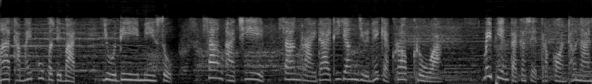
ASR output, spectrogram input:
มารถทำให้ผู้ปฏิบัติ อยู่ดีมีสุข สร้างอาชีพ สร้างรายได้ที่ยั่งยืนให้แก่ครอบครัว ไม่เพียงแต่เกษตรกรเท่านั้น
